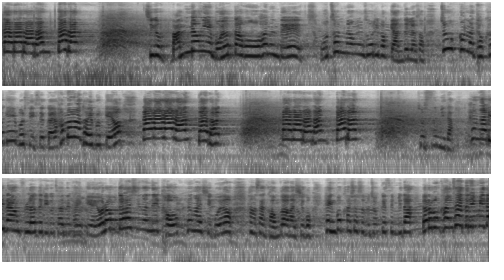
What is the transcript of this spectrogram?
따라라란 따란 지금 만 명이 모였다고 하는데 5천 명 소리밖에 안 들려서 조금만 더 크게 해볼 수 있을까요? 한 번만 더 해볼게요. 따라라란 따란 따라라란 따란 좋습니다. 흥아리랑 불러드리고 저는 갈게요. 여러분들 하시는 일 더욱 흥하시고요. 항상 건강하시고 행복하셨으면 좋겠습니다. 여러분 감사드립니다.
